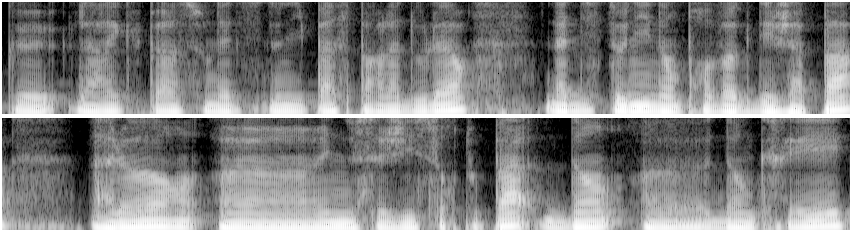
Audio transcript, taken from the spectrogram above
que la récupération de la dystonie passe par la douleur. La dystonie n'en provoque déjà pas, alors euh, il ne s'agit surtout pas euh, d'en créer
